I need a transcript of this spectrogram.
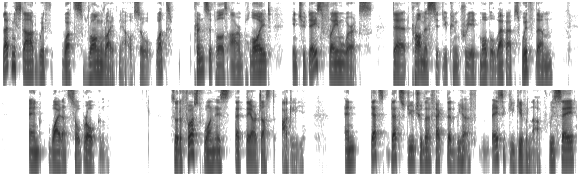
Let me start with what's wrong right now. So what principles are employed in today's frameworks that promise that you can create mobile web apps with them and why that's so broken. So the first one is that they are just ugly. And that's that's due to the fact that we have basically given up. We say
